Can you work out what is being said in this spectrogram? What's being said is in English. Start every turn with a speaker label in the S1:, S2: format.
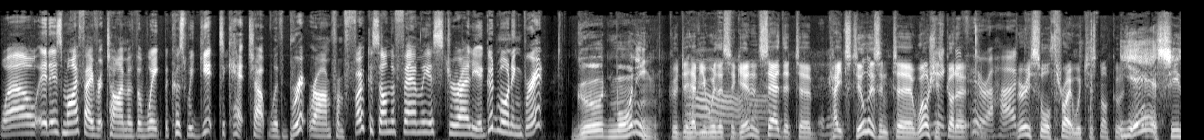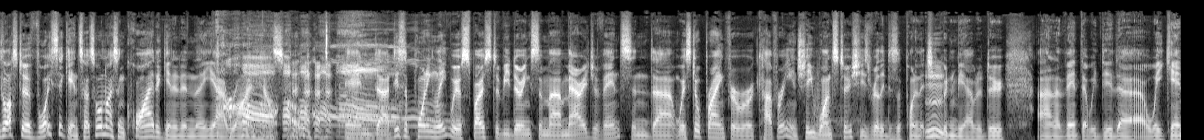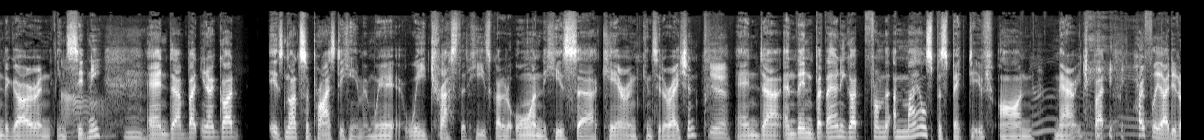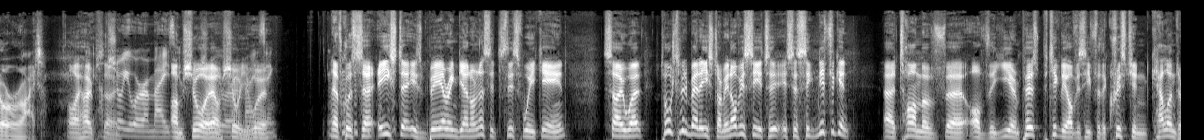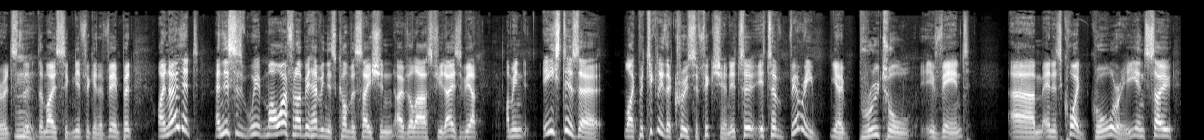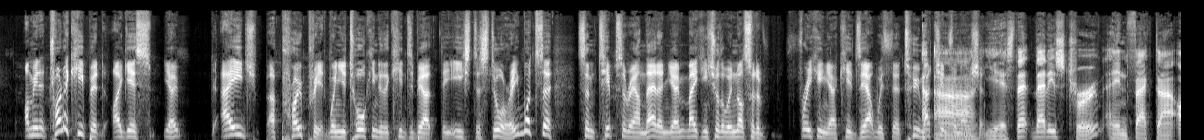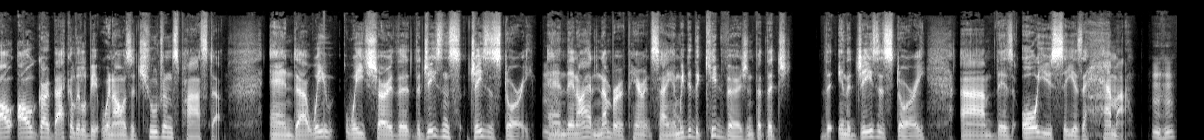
S1: Well, it is my favourite time of the week because we get to catch up with Brett Ryan from Focus on the Family Australia. Good morning, Brett.
S2: Good morning.
S3: Good to have you with us again, and sad that uh, Kate still isn't uh, well. She's
S1: Yeah,
S3: got a,
S1: a
S3: very sore throat, which is not good.
S2: Yes, she lost her voice again, so it's all nice and quiet again in the uh, Ryan household. and uh, disappointingly, we were supposed to be doing some uh, marriage events, and uh, we're still praying for a recovery. And she wants to. She's really disappointed that she couldn't be able to do an event that we did uh, a weekend ago in, in Sydney. And uh, but you know, God. Is not a surprise to him, and we we trust that he's got it all under his uh, care and consideration.
S3: Yeah.
S2: and uh, and then, but they only got from a male's perspective on marriage. But hopefully, I did all right.
S3: I hope so.
S1: I'm sure you were amazing.
S3: I'm sure, I'm sure you were.
S1: amazing.
S3: Now, of course, uh, Easter is bearing down on us. It's this weekend. So, uh, talk to us a bit about Easter. I mean, obviously, it's a, it's a significant uh, time of uh, of the year, and particularly, obviously, for the Christian calendar, it's the, the most significant event. But I know that, and this is we, my wife and I have been having this conversation over the last few days about. I mean, Easter's a like particularly the crucifixion. It's a it's a very you know brutal event, um, and it's quite gory. And so, I mean, trying to keep it, I guess, you know, age appropriate when you're talking to the kids about the Easter story. What's uh, some tips around that, and you know, making sure that we're not sort of freaking our kids out with uh, too much information.
S2: Uh, yes, that that is true. In fact, uh, I'll I'll go back a little bit when I was a children's pastor, and uh, we we show the the Jesus Jesus story,
S3: Mm-hmm.
S2: and then I had a number of parents saying, and we did the kid version, but the, the in the Jesus story, um, there's all you see is a hammer.
S3: Mm-hmm.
